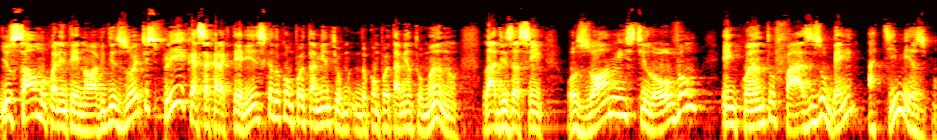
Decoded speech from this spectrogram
E o Salmo 49, 18 explica essa característica do comportamento, do comportamento humano. Lá diz assim: Os homens te louvam enquanto fazes o bem a ti mesmo.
